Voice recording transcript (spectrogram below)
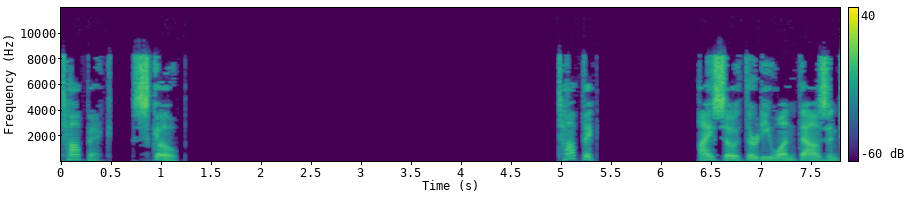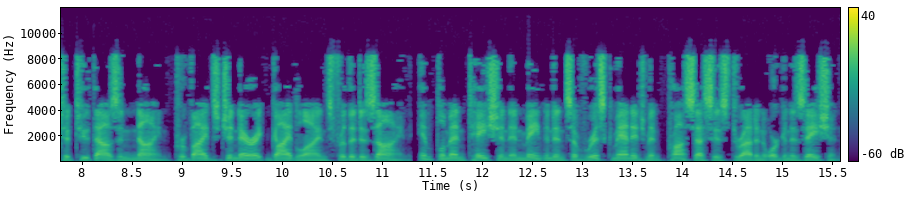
Topic: Scope. Topic: ISO 31000-2009 provides generic guidelines for the design, implementation and maintenance of risk management processes throughout an organization.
